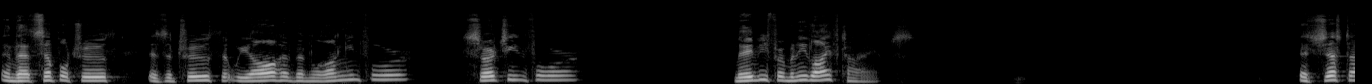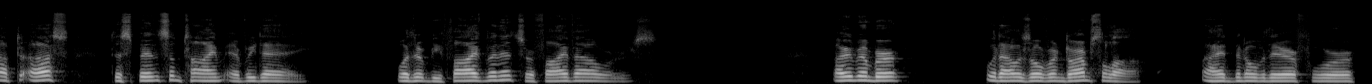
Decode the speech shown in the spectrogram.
And that simple truth is the truth that we all have been longing for, searching for, maybe for many lifetimes. It's just up to us to spend some time every day, whether it be five minutes or five hours. I remember when I was over in Dharamsala, I had been over there for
